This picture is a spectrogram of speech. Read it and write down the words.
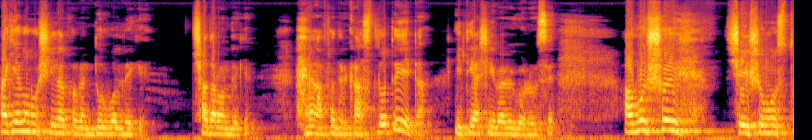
নাকি এখন অস্বীকার করবেন দুর্বল দেখে? সাধারণ দেখে হ্যাঁ আপনাদের কাজগুলোতেই এটা। ইতিহাস এইভাবে গড়ে উঠছে। অবশ্যই সেই সমস্ত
